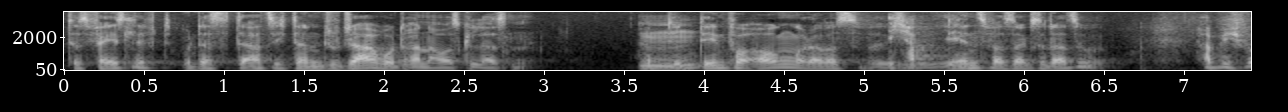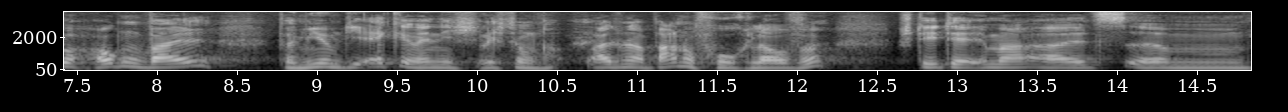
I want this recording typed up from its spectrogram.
das Facelift und das, da hat sich dann Giugiaro dran ausgelassen. Habt ihr den vor Augen oder was? Mhm. Ich hab den. Jens, was sagst du dazu? Habe ich vor Augen, weil bei mir um die Ecke, wenn ich Richtung Altona Bahnhof hochlaufe, steht der immer als, ähm,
